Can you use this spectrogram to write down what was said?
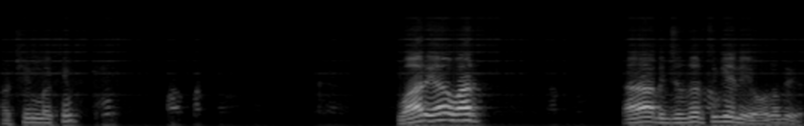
Açayım bakayım. Var ya var. Ha bir cızırtı geliyor onu diyor.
